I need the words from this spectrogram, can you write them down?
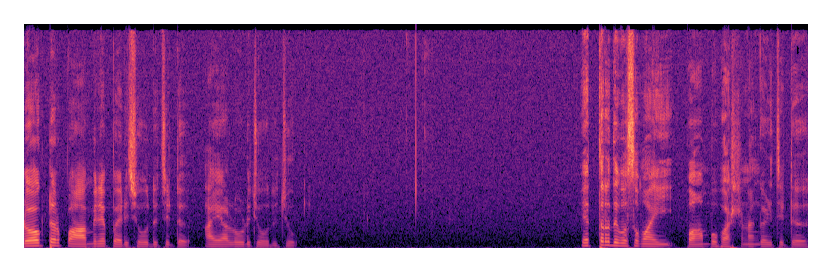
ഡോക്ടർ പാമ്പിനെ പരിശോധിച്ചിട്ട് അയാളോട് ചോദിച്ചു എത്ര ദിവസമായി പാമ്പ് ഭക്ഷണം കഴിച്ചിട്ട്?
